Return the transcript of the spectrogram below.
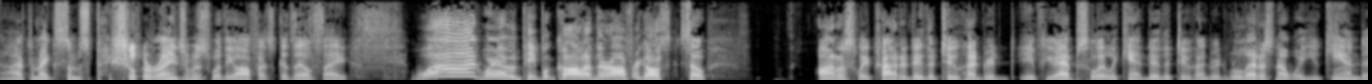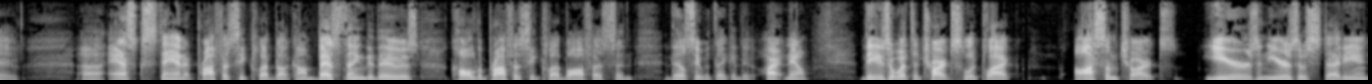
I have to make some special arrangements with the office because they'll say, What? We're having people call and they're offering us. So honestly, try to do the 200. If you absolutely can't do the 200, well, let us know what you can do. Uh, ask Stan at prophecyclub.com. Best thing to do is call the Prophecy Club office and they'll see what they can do. All right, now, these are what the charts look like. Awesome charts, years and years of studying.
